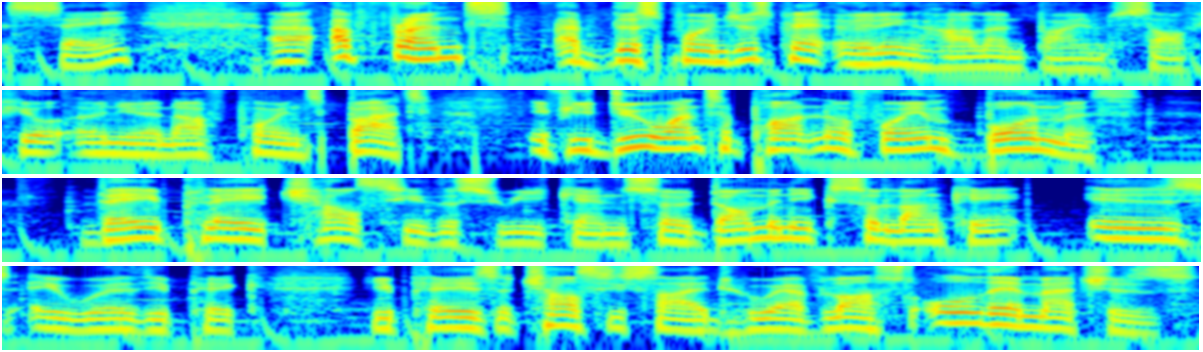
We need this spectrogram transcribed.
say. up front, at this point, just play Erling Haaland by himself. He'll earn you enough points, but if you do want a partner for him, Bournemouth. They play Chelsea this weekend, so Dominic Solanke is a worthy pick. He plays a Chelsea side who have lost all their matches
